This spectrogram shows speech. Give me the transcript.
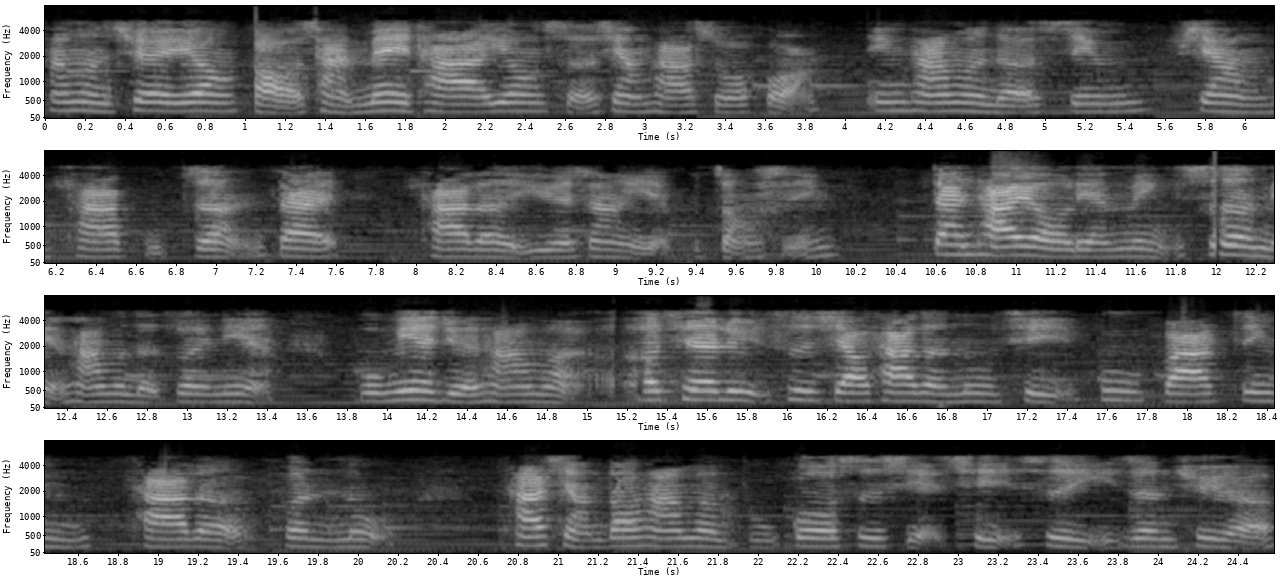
他们却用口谄媚他，用舌向他说谎，因他们的心向他不正，在他的约上也不忠心。但他有怜悯，赦免他们的罪孽，不灭绝他们，而且屡次消他的怒气，不发尽他的愤怒。他想到他们不过是血气，是一阵去而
